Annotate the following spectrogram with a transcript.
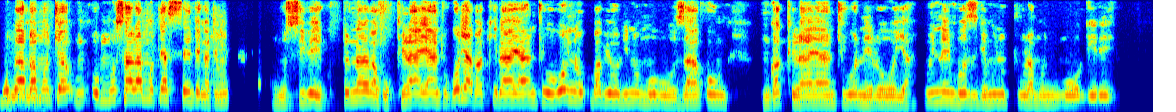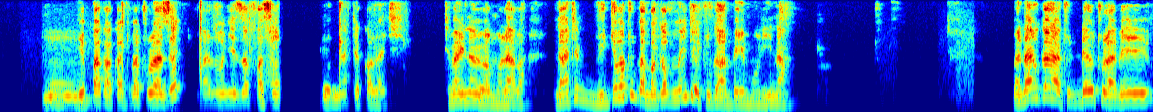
mugamba mm. mutya musala mutya sente nga temusibe tonalaba ku kilayanti okoli abakilayanti oba olina okuba byolina omubuuzaako nga kilayanti wo ne looya mulina emboozi gye mulina otuula mwogere mm. ye paka kati batulaze banoonyeza fasi yonna tekolaki tebalina bwe bamulaba. Ngaate bijjo batugamba gavumenti etugamba emulina. Bannayuganda tuddeyo tulabe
